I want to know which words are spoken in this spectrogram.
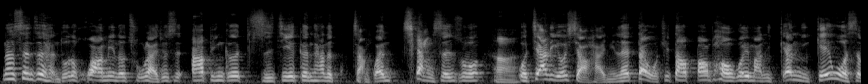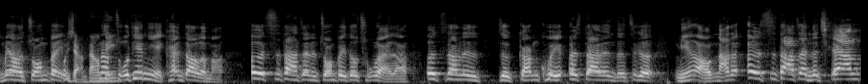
那甚至很多的画面都出来，就是阿兵哥直接跟他的长官呛声说：“啊啊，我家里有小孩，你来带我去当包炮灰嘛？你干你给我什么样的装备？不想当兵那昨天你也看到了嘛，二次大战的装备都出来了，二次大战的钢盔，二次大战的这个棉袄，拿着二次大战的枪。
